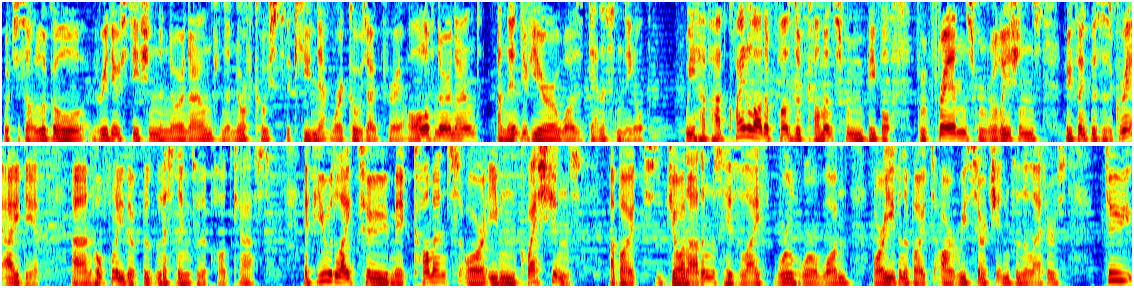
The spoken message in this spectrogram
which is a local radio station in Northern Ireland from the north coast. The Q network goes out throughout all of Northern Ireland. And the interviewer was Dennis Neal. We have had quite a lot of positive comments from people, from friends, from relations, who think this is a great idea. And hopefully they're listening to the podcast. If you would like to make comments or even questions about John Adams, his life, World War One, or even about our research into the letters, do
